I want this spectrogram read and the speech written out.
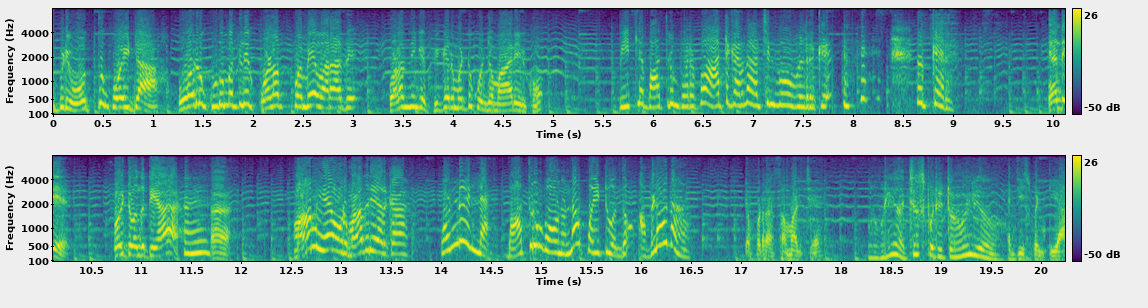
இப்படி ஒத்து போயிட்டா ஒரு குடும்பத்திலே குழப்பமே வராது. குழந்தைங்க ஃபிகர் மட்டும் கொஞ்சம் மாறி இருக்கும். வீட்ல பாத்ரூம் போறப்போ ஆட்டுக்காரதான் அடிச்சுன்னு போக இருக்கு. உட்காரு. ஏண்டி போயிட்டு வந்துட்டியா? ஆ. மாமி ஏன் ஒரு மாதிரியா இருக்கா? ஒண்ணும் இல்ல. பாத்ரூம் போகணும்னா போயிட்டு வந்தோம். அவ்வளவுதான். எப்படா சமாளிச்ச? ஒரு வழியா அட்ஜஸ்ட் பண்ணிட்டோம் இல்லையோ? அட்ஜஸ்ட் பண்ணிட்டியா?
